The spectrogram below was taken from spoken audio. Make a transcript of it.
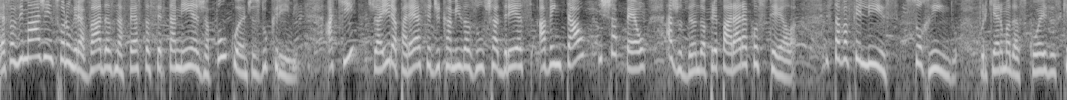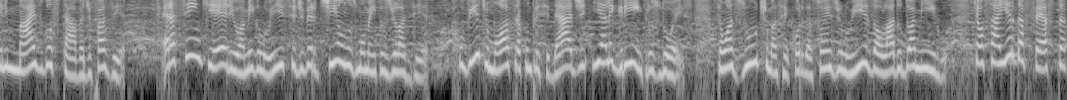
Essas imagens foram gravadas na festa sertaneja, pouco antes do crime. Aqui, Jair aparece de camisa azul xadrez, avental e chapéu, ajudando a preparar a costela. Estava feliz, sorrindo, porque era uma das coisas que ele mais gostava de fazer. Era assim que ele e o amigo Luiz se divertiam nos momentos de lazer. O vídeo mostra a cumplicidade e a alegria entre os dois. São as últimas recordações de Luiz ao lado do amigo, que ao sair da festa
